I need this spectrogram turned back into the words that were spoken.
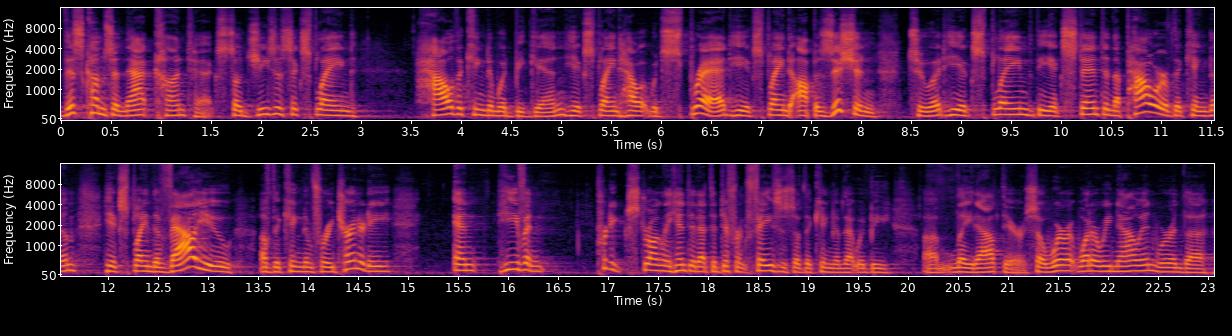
this comes in that context. So Jesus explained how the kingdom would begin. He explained how it would spread. He explained opposition to it. He explained the extent and the power of the kingdom. He explained the value of the kingdom for eternity. And he even pretty strongly hinted at the different phases of the kingdom that would be um, laid out there. So, where, what are we now in? We're in the,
